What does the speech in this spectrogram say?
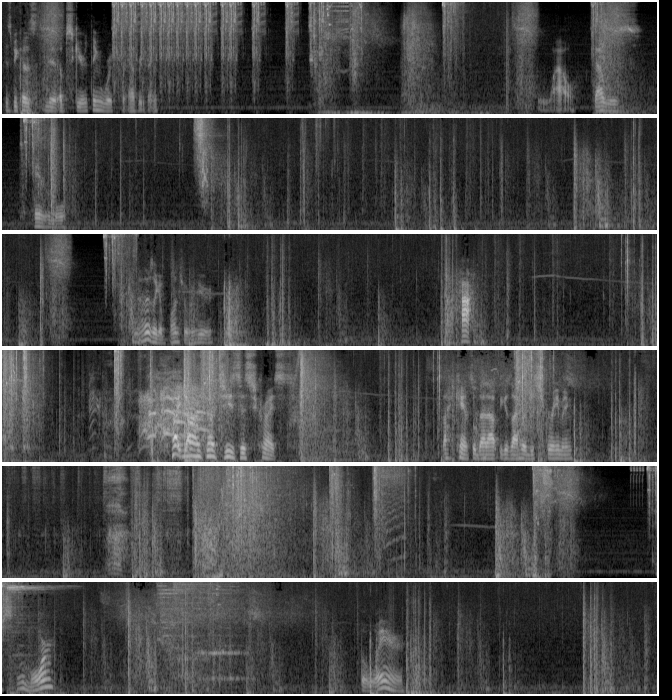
is because the obscure thing works for everything. Wow, that was terrible. Now there's like a bunch over here. Aha! Hi, no, Jesus Christ. I canceled that out because I heard the screaming. There's still more? But where?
